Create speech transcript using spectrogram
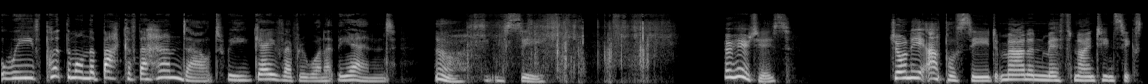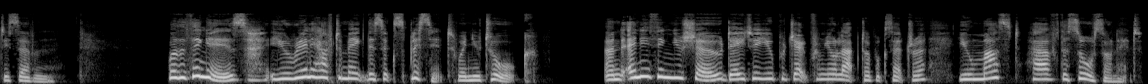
We've put them on the back of the handout we gave everyone at the end. Oh, let me see. Oh, here it is. Johnny Appleseed, Man and Myth, 1967. Well, the thing is, you really have to make this explicit when you talk. And anything you show, data you project from your laptop, etc., you must have the source on it.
